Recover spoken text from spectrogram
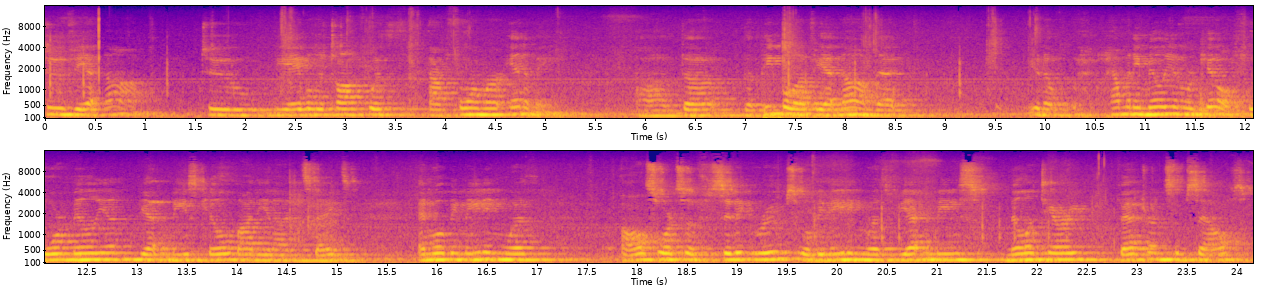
to Vietnam to be able to talk with our former enemy. Uh, the, the people of Vietnam that you know, how many million were killed? Four million Vietnamese killed by the United States. And we'll be meeting with all sorts of civic groups. We'll be meeting with Vietnamese military veterans themselves.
